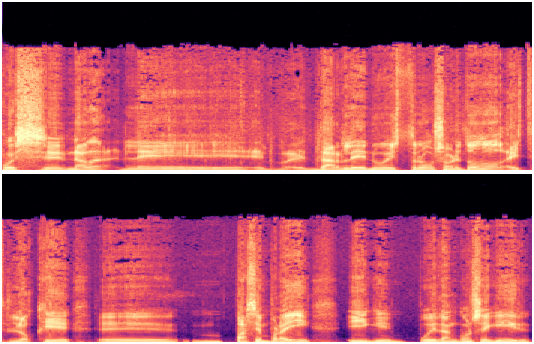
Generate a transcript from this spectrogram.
Pues eh, nada, le, eh, darle nuestro, sobre todo los que eh, pasen por ahí y que puedan conseguir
